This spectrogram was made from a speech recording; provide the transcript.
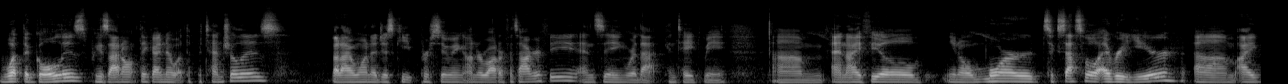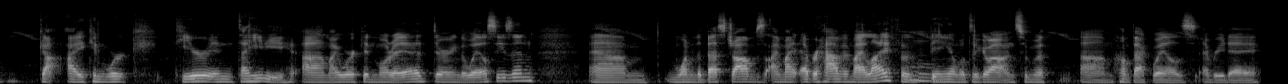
what the goal is because I don't think I know what the potential is but I want to just keep pursuing underwater photography and seeing where that can take me um, and I feel you know more successful every year. Um, I got I can work here in Tahiti. Um, I work in Moorea during the whale season. Um, one of the best jobs I might ever have in my life of being able to go out and swim with um, humpback whales every day,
